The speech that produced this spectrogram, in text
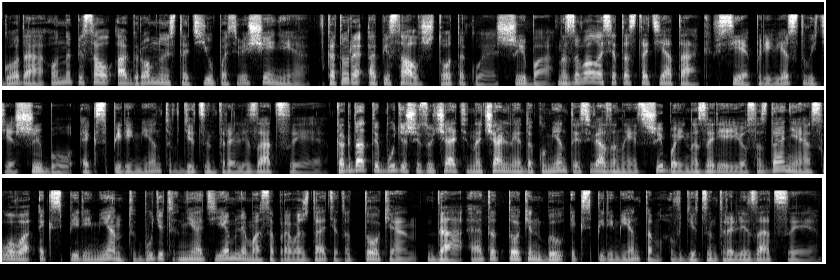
года он написал огромную статью посвящения, в которой описал, что такое Шиба. Называлась эта статья так «Все приветствуйте Шибу. Эксперимент в децентрализации. Когда ты будешь изучать начальные документы, связанные с Шибой на заре ее создания, слово «эксперимент» будет неотъемлемо сопровождать этот токен. Да, этот токен был экспериментом в децентрализации.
